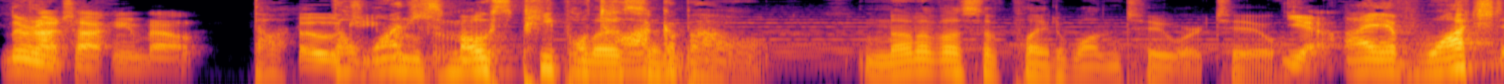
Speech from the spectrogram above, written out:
They're not talking about The, OG the ones Persona. most people Listen. talk about. None of us have played one, two, or two. yeah. I have watched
